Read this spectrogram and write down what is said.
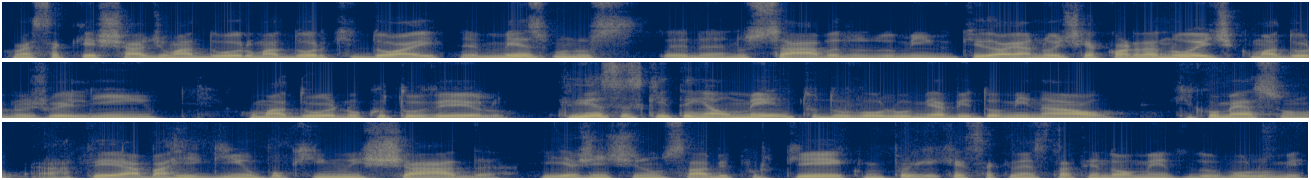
começa a queixar de uma dor, uma dor que dói é, mesmo no, é, no sábado, no domingo, que dói à noite, que acorda à noite com uma dor no joelhinho, com uma dor no cotovelo. Crianças que têm aumento do volume abdominal, que começam a ter a barriguinha um pouquinho inchada e a gente não sabe por quê. Por que, que essa criança está tendo aumento do volume?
